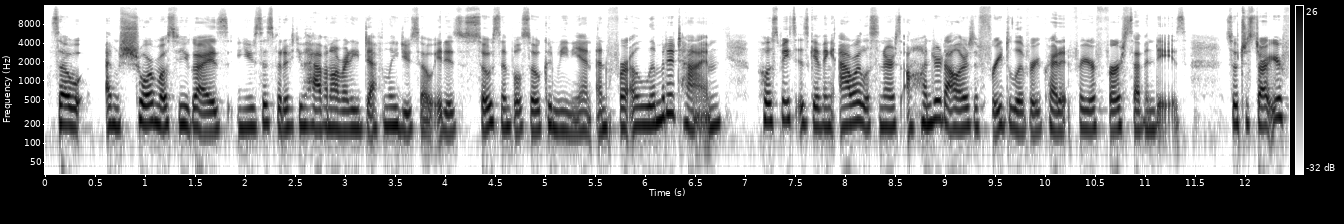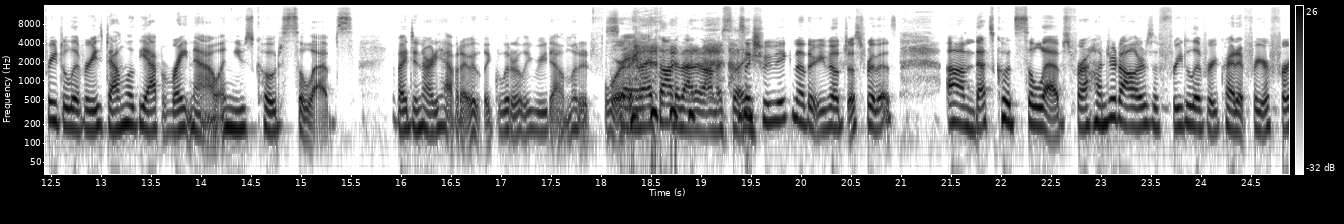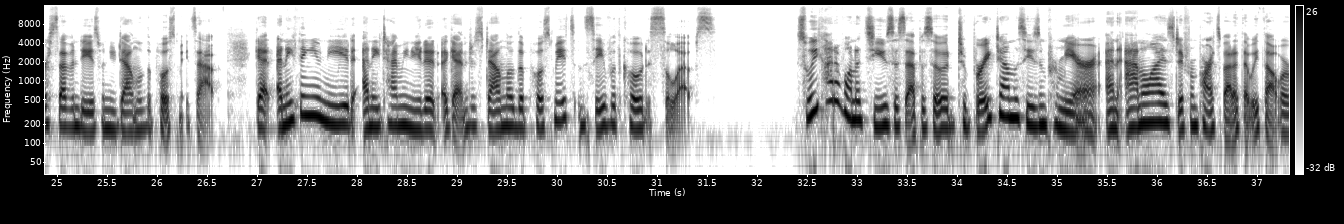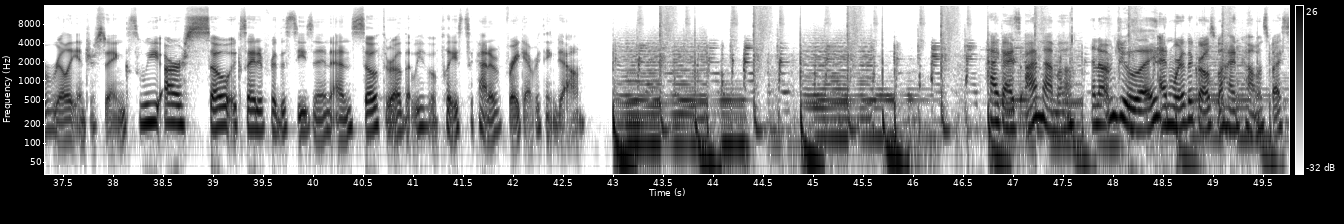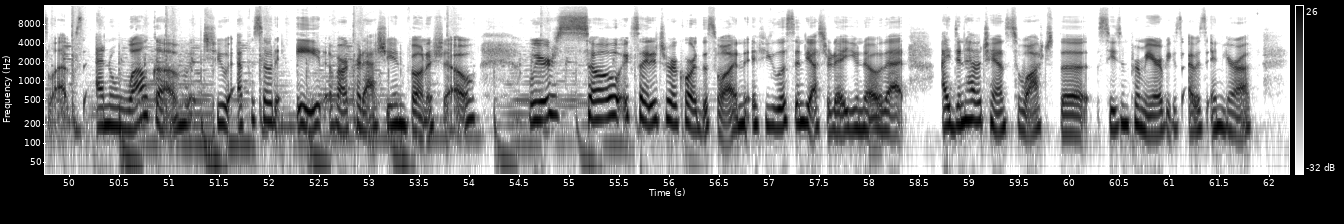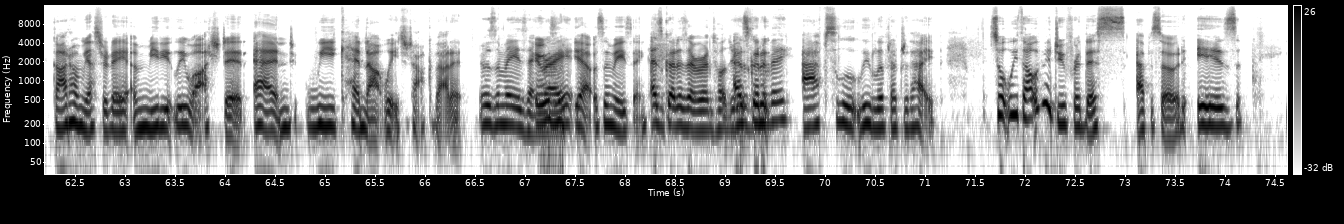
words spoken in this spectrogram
So I'm sure most of you guys use this, but if you haven't already, definitely do so. It is so simple, so convenient. And for a limited time, Postmates is giving our listeners $100 of free delivery credit for your first seven days. So to start your free deliveries, download the app right now and use code CELEBS. If I didn't already have it, I would like literally re-download it for Same. I thought about it honestly. like, should we make another email just for this? Um, that's code celebs for $100 of free delivery credit for your first seven days when you download the Postmates app. Get anything you need anytime you need it. Again, just download the Postmates and save with code celebs. So, we kind of wanted to use this episode to break down the season premiere and analyze different parts about it that we thought were really interesting. Because we are so excited for the season and so thrilled that we have a place to kind of break everything down. Hi, guys, I'm Emma. and I'm Julie. And we're the girls behind Comments by Celebs. And welcome to episode eight of our Kardashian bonus show. We are so excited to record this one. If you listened yesterday, you know that I didn't have a chance to watch the season premiere because I was in Europe. Got home yesterday, immediately watched it, and we cannot wait to talk about it. it was amazing, It was right? yeah, it was amazing. As good as everyone told you it As was good going as to be. absolutely lived up to the hype. So what we thought we would do for this episode is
